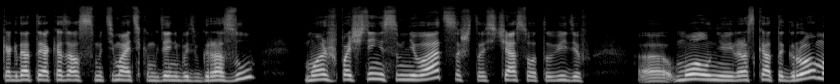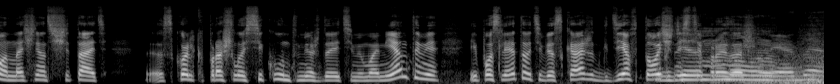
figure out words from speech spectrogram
когда ты оказался с математиком где-нибудь в грозу, можешь почти не сомневаться, что сейчас вот увидев э, молнию и раскаты грома, он начнет считать сколько прошло секунд между этими моментами, и после этого тебе скажет, где в точности где произошло. Молния, да.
